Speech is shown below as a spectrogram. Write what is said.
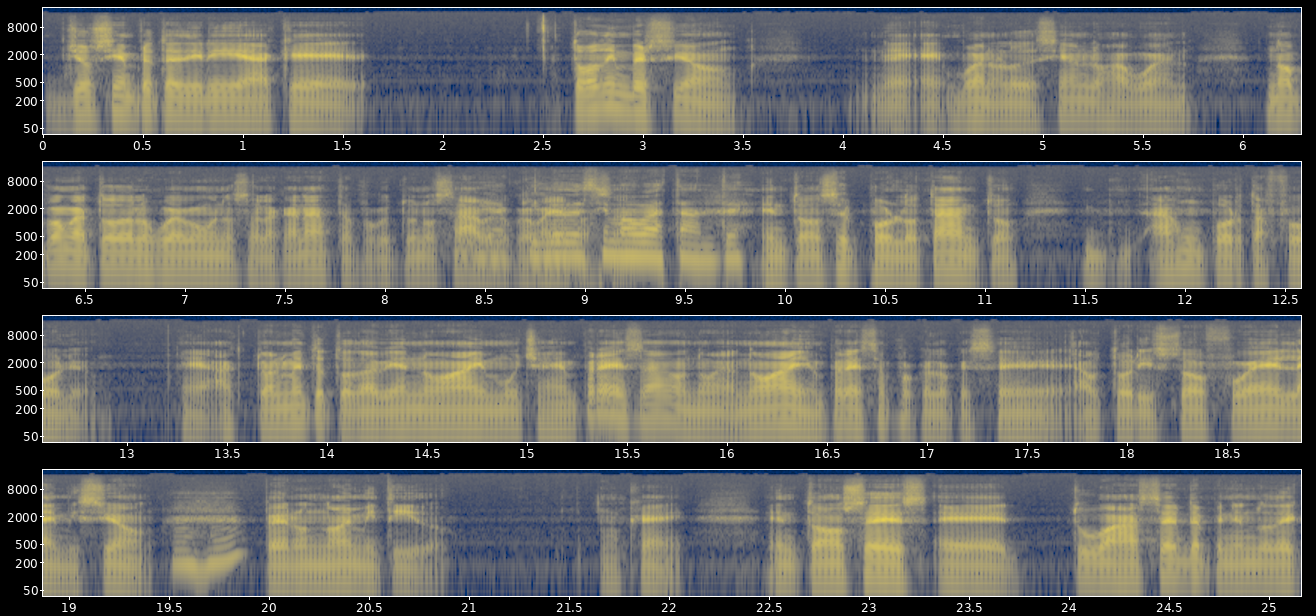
yo siempre te diría que toda inversión, eh, eh, bueno, lo decían los abuelos, no ponga todos los huevos en una sola canasta porque tú no sabes lo que vaya lo a decimos pasar. bastante. Entonces, por lo tanto, haz un portafolio. Eh, actualmente todavía no hay muchas empresas, o no, no hay empresas, porque lo que se autorizó fue la emisión, pero no emitido. Ok. Entonces, eh, tú vas a hacer dependiendo de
